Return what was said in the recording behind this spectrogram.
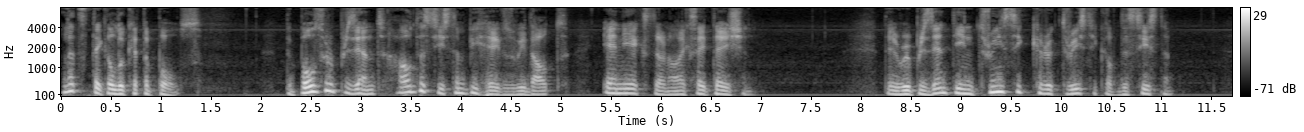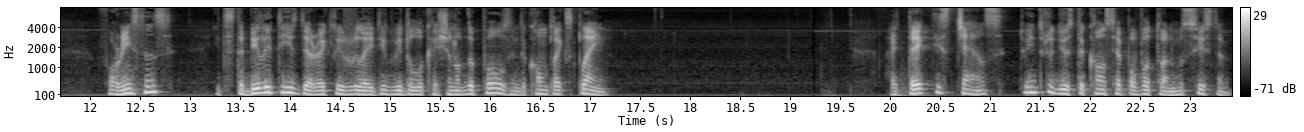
Let's take a look at the poles. The poles represent how the system behaves without any external excitation. They represent the intrinsic characteristic of the system. For instance, its stability is directly related with the location of the poles in the complex plane. I take this chance to introduce the concept of autonomous system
